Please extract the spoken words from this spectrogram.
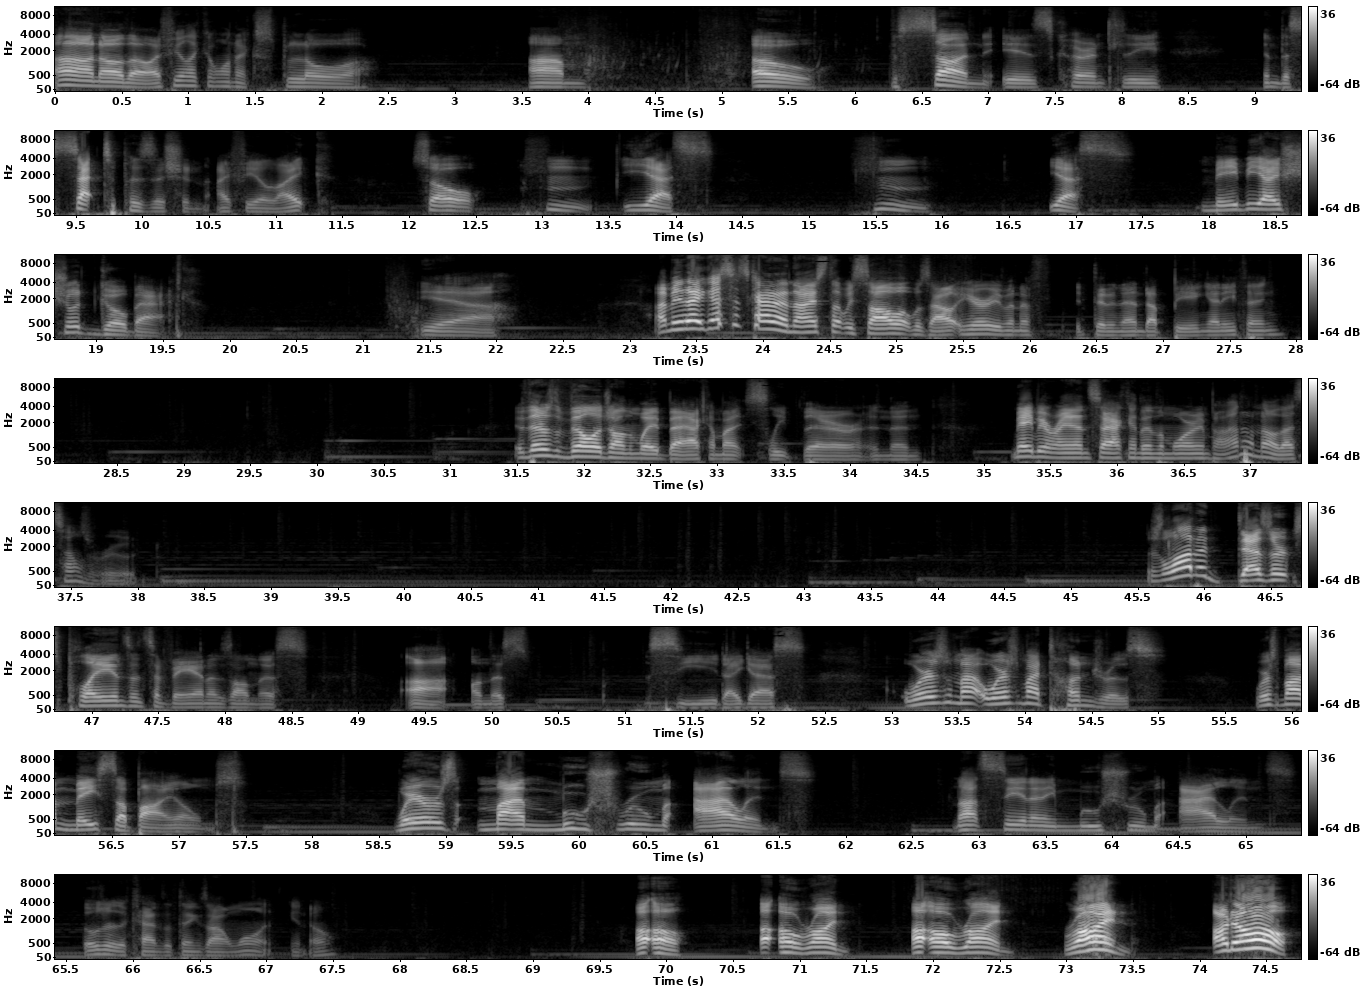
I don't know, though. I feel like I want to explore. Um. Oh. The sun is currently in the set position, I feel like. So, hmm, yes. Hmm, yes. Maybe I should go back. Yeah. I mean, I guess it's kind of nice that we saw what was out here, even if it didn't end up being anything. If there's a village on the way back, I might sleep there and then maybe ransack it in the morning, but I don't know. That sounds rude. There's a lot of deserts, plains, and savannas on this, uh, on this seed, I guess. Where's my Where's my tundras? Where's my mesa biomes? Where's my mushroom islands? Not seeing any mushroom islands. Those are the kinds of things I want, you know. Uh oh. Uh oh, run. Uh oh, run. Run! Oh no!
